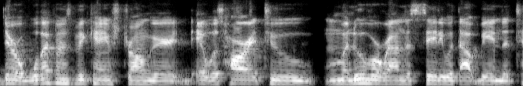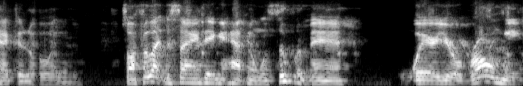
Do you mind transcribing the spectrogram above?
their weapons became stronger. It was hard to maneuver around the city without being detected or whatever. So I feel like the same thing can happen with Superman, where you're roaming,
